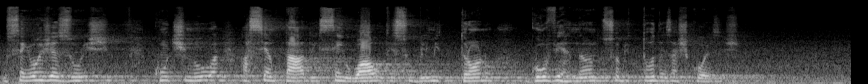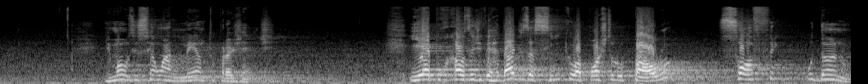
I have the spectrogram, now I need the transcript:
O Senhor Jesus continua assentado em seu alto e sublime trono, governando sobre todas as coisas. Irmãos, isso é um alento para a gente. E é por causa de verdades assim que o apóstolo Paulo sofre o dano,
